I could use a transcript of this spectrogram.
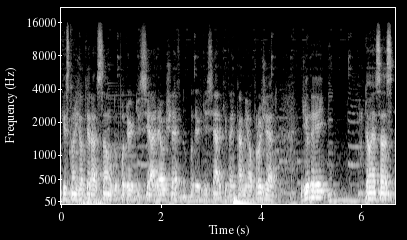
Questões de alteração do Poder Judiciário é o chefe do Poder Judiciário que vai encaminhar o projeto de lei. Então, essas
